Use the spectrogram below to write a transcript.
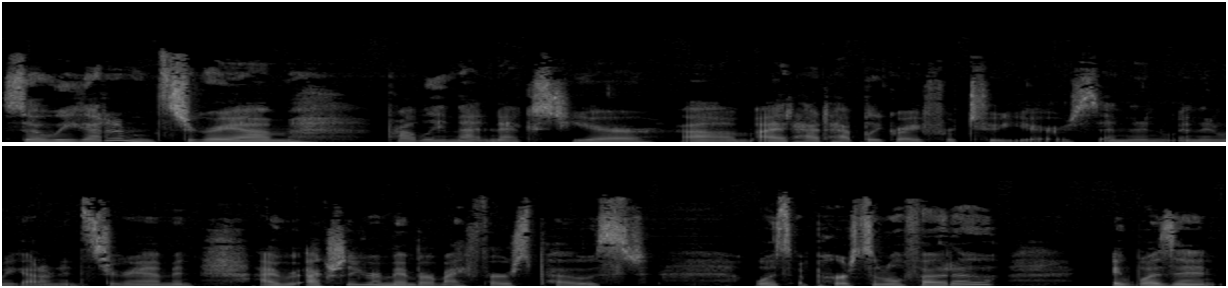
So we got on Instagram probably in that next year. Um, I had had Happily Grey for two years, and then and then we got on Instagram. And I actually remember my first post was a personal photo. It wasn't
